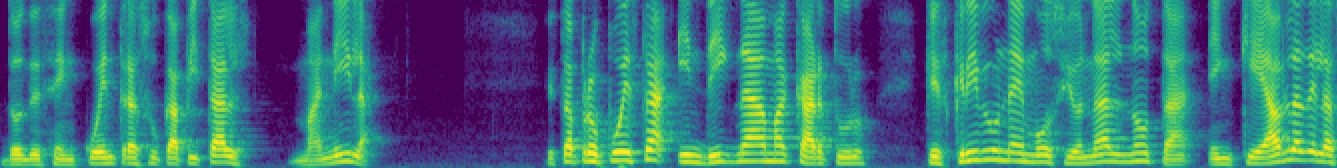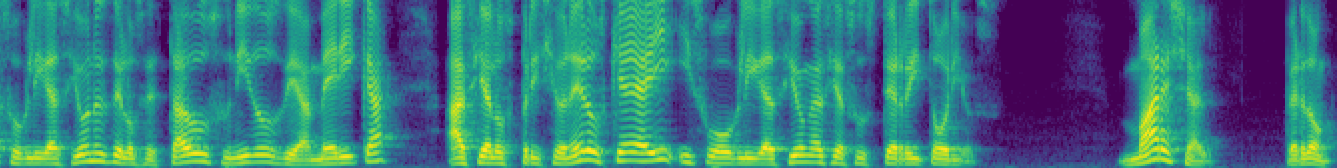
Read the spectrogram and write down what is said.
donde se encuentra su capital, Manila. Esta propuesta indigna a MacArthur, que escribe una emocional nota en que habla de las obligaciones de los Estados Unidos de América hacia los prisioneros que hay ahí y su obligación hacia sus territorios. Marshall, perdón,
